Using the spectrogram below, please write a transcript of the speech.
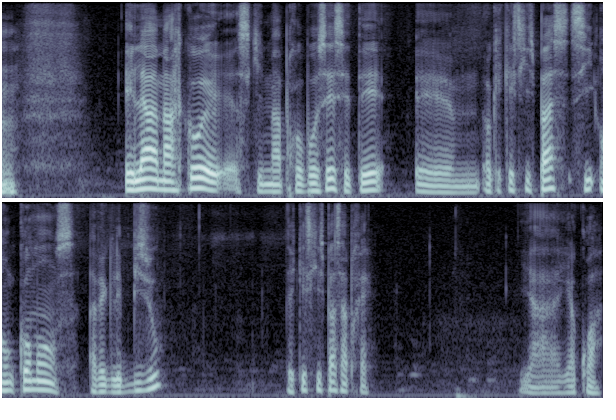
Mm. Et là, Marco, ce qu'il m'a proposé, c'était euh, Ok, qu'est-ce qui se passe si on commence avec les bisous Et qu'est-ce qui se passe après? Il y, a, il y a quoi?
